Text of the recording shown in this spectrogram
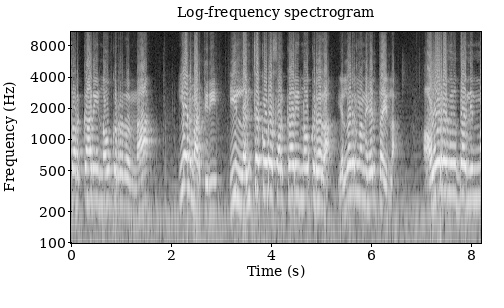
ಸರ್ಕಾರಿ ನೌಕರರನ್ನ ಏನ್ ಮಾಡ್ತೀರಿ? ಈ ಲಂಚಕೋರ ಸರ್ಕಾರಿ ನೌಕರರ ಎಲ್ಲರೂ ನಾನು ಹೇಳ್ತಾ ಇಲ್ಲ. ಅವರ ವಿರುದ್ಧ ನಿಮ್ಮ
